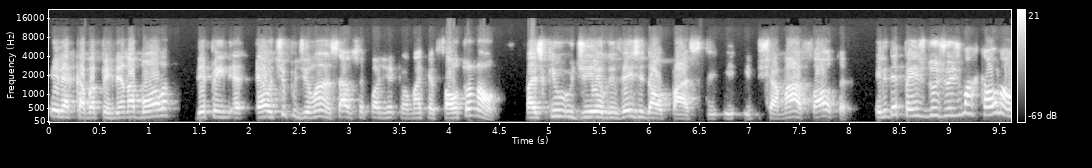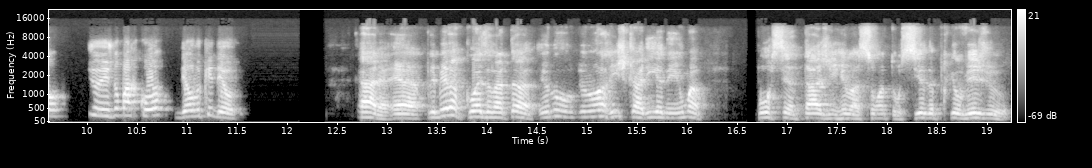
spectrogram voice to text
Ele acaba perdendo a bola. Depende, é, é o tipo de lance, sabe? Você pode reclamar que é falta ou não. Mas que o Diego, em vez de dar o passe e, e chamar a falta, ele depende do juiz marcar ou não. O juiz não marcou, deu no que deu. Cara, é, primeira coisa, Natan, eu não, eu não arriscaria nenhuma porcentagem em relação à torcida, porque eu vejo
